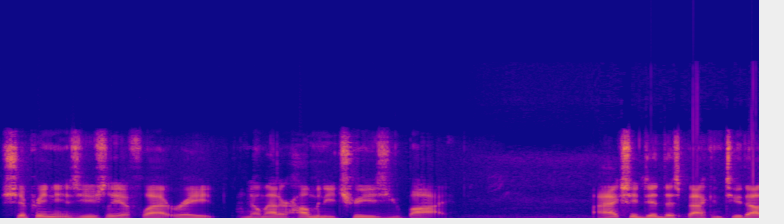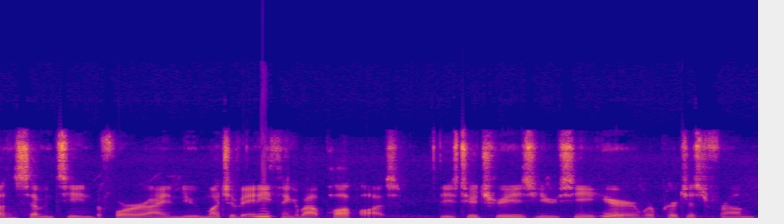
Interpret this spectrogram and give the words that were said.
Shipping is usually a flat rate no matter how many trees you buy. I actually did this back in 2017 before I knew much of anything about pawpaws. These two trees you see here were purchased from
